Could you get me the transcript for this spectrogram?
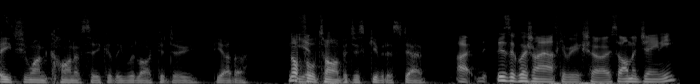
each one kind of secretly would like to do the other, not Yeah. full time, but just give it a stab. All right, this is a question I ask every show. So I'm a genie.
